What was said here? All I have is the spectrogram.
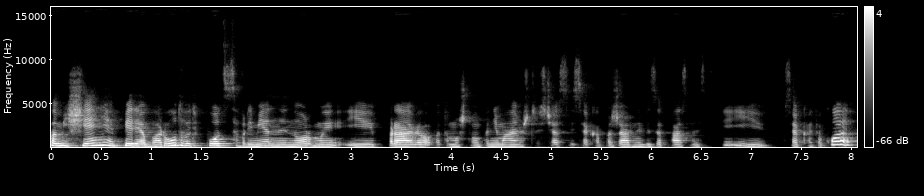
помещение переоборудовать под современные нормы и правила, потому что мы понимаем, что сейчас есть всякая пожарная безопасность и всякое такое,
